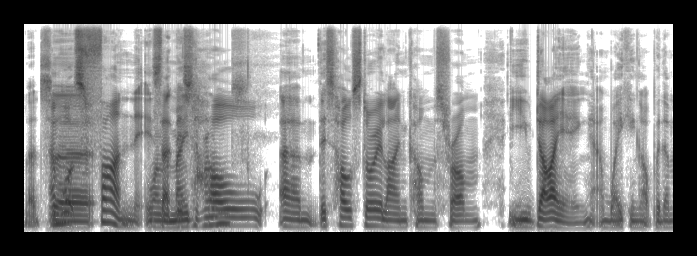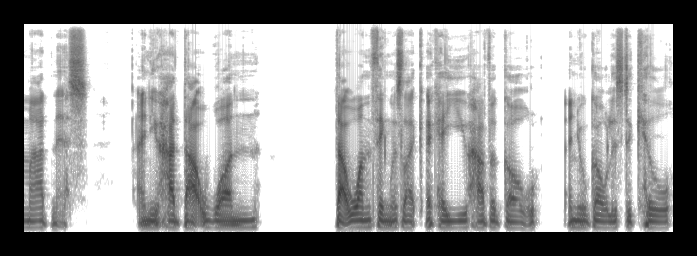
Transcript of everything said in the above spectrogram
That's And what's uh, fun is that this whole um, this whole storyline comes from you dying and waking up with a madness, and you had that one, that one thing was like, okay, you have a goal, and your goal is to kill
